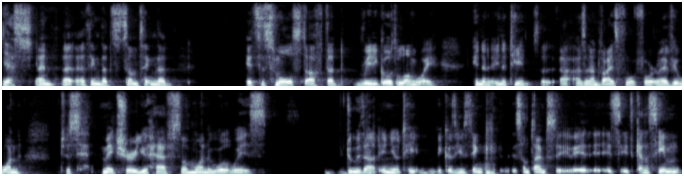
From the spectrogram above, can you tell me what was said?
Yes and i think that's something that it's the small stuff that really goes a long way in a in a team. So uh, as an advice for for everyone, just make sure you have someone who always do that in your team because you think mm. sometimes it, it's it can seem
